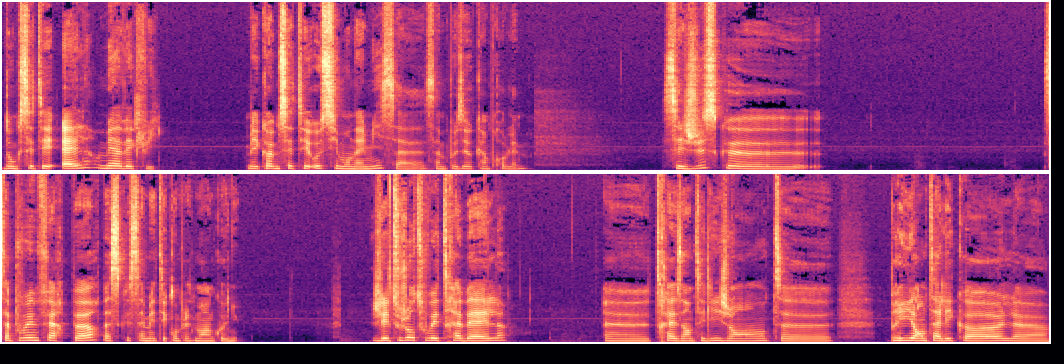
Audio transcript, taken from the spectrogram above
Donc c'était elle, mais avec lui. Mais comme c'était aussi mon ami, ça, ça me posait aucun problème. C'est juste que ça pouvait me faire peur parce que ça m'était complètement inconnu. Je l'ai toujours trouvée très belle, euh, très intelligente, euh, brillante à l'école. Euh.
